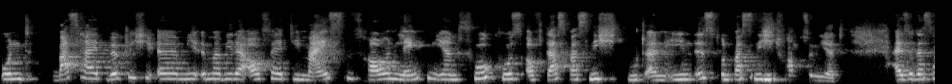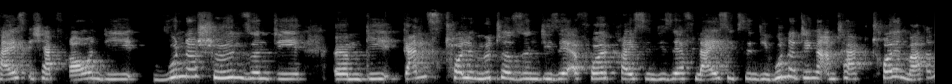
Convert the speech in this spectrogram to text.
Und was halt wirklich äh, mir immer wieder auffällt, die meisten Frauen lenken ihren Fokus auf das, was nicht gut an ihnen ist und was nicht funktioniert. Also das heißt, ich habe Frauen, die wunderschön sind, die, ähm, die ganz tolle Mütter sind, die sehr erfolgreich sind, die sehr fleißig sind, die 100 Dinge am Tag toll machen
